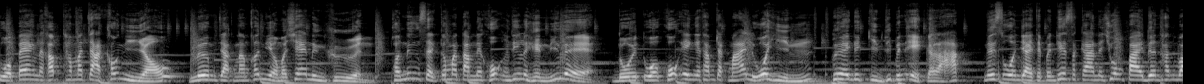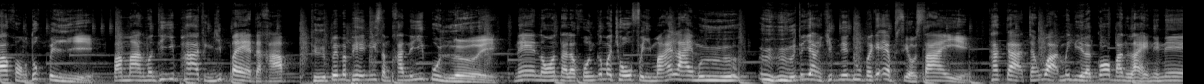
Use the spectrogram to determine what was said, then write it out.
ตัวแป้งนะครับทำมาจากข้าวเหนียว เริ่มจากนำข้าวเหนียวมาแช่หนึ่งคืน พอนึ่งเสร็จก็มาตำในโคกอย่างที่เราเห็นนี่แหละ โดยตัวโคกเองจะทำจากไม้หรือว่าหิน เพื่อให้ได้กลิ่นที่เป็นเอกลักษณ์ ในส่วนใหญ่จะเป็นเทศกาลในช่วงปลายเดือนธันวาของทุกปี ประมาณวันที่ 25ถึง28นะครับ ถือเป็นประเพณีสำคัญในญี่ปุ่นเลย แน่นอนแต่ละคนก็มาโชว์ฝีไม้ลายมือ อือหือแต่อย่างคลิปนี้ดูไปก็แอบเสียวไส้ถ้ากะจังหวะไม่ดีแล้วก็บันไลแน่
